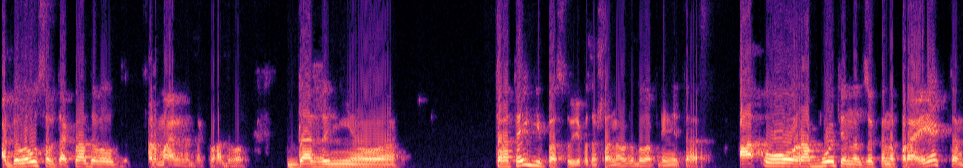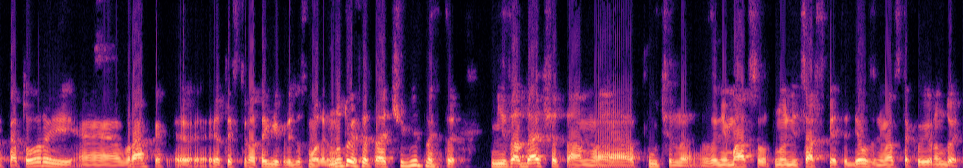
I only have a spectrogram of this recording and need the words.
а Белоусов докладывал, формально докладывал, даже не о стратегии, по сути, потому что она уже была принята, а о работе над законопроектом, который э, в рамках э, этой стратегии предусмотрен. Ну, то есть это очевидно, это не задача там э, Путина заниматься, вот, ну, не царское это дело, заниматься такой ерундой.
